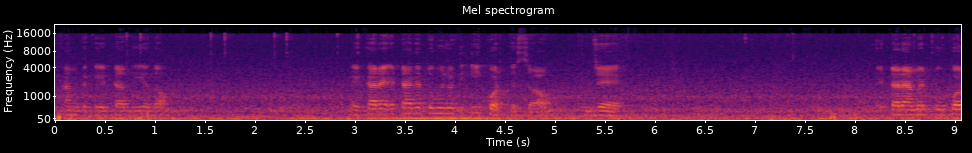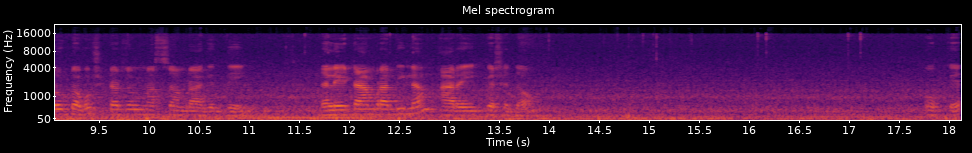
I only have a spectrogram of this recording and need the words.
এখান থেকে এটা দিয়ে দাও। এখানে এটাকে তুমি যদি ই করতে চাও, যে এটারে আমি একটু উপর উঠাবো সেটার জন্য আচ্ছা আমরা আগে দিই। তাহলে এটা আমরা দিলাম আর এই পেশে দাও। ওকে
